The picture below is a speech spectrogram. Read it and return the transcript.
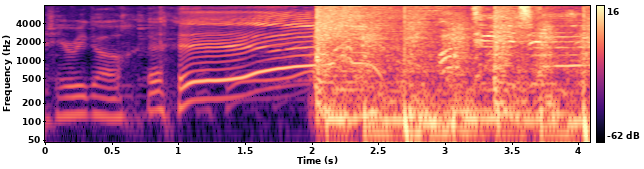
right, here we go.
